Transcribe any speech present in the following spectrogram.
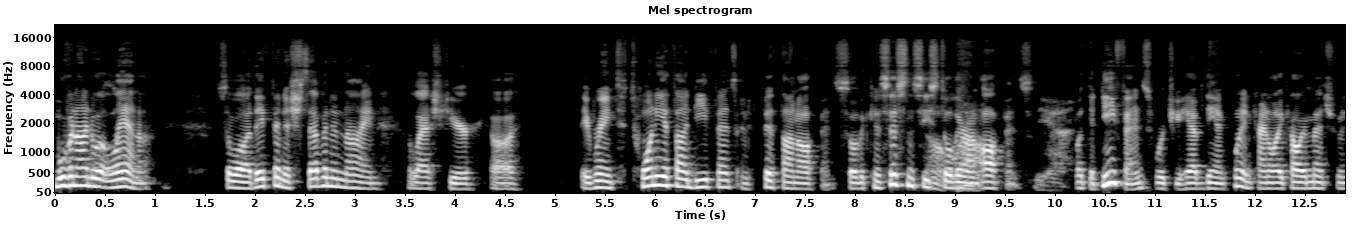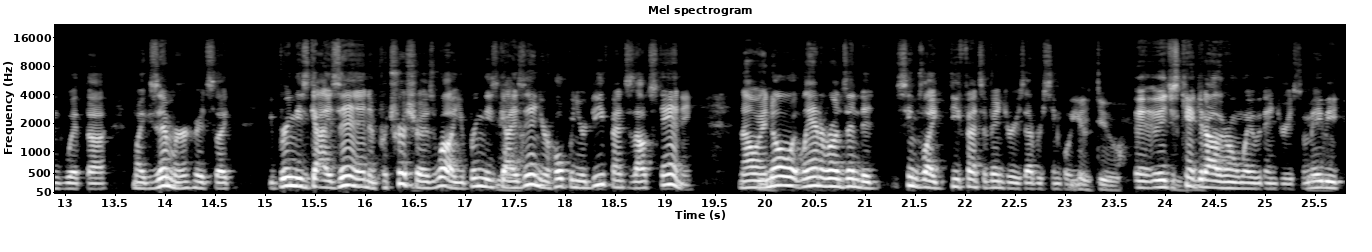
Moving on to Atlanta. So uh, they finished seven and nine last year. Uh, they ranked 20th on defense and fifth on offense. So the consistency is oh, still there on offense. Yeah. But the defense, which you have Dan Quinn, kind of like how I mentioned with uh, Mike Zimmer, it's like you bring these guys in and Patricia as well. You bring these guys in, you're hoping your defense is outstanding. Now I know Atlanta runs into seems like defensive injuries every single year. They do. They just can't get out of their own way with injuries. So maybe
